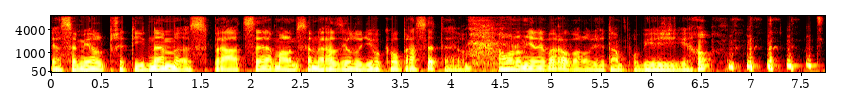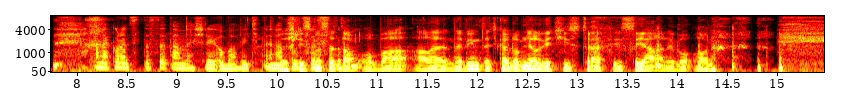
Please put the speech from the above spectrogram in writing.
Já jsem jel před týdnem z práce a malem jsem narazil do divokého prasete. Jo. A ono mě nevarovalo, že tam poběží. Jo. A nakonec jste se tam vešli oba, vidíte, na Vešli tu jsme se tam oba, ale nevím teďka, kdo měl větší strach, jestli já nebo on.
